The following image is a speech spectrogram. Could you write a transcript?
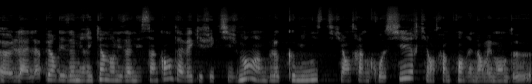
euh, la, la, peur des Américains dans les années 50, avec effectivement un bloc communiste qui est en train de grossir, qui est en train de prendre énormément de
